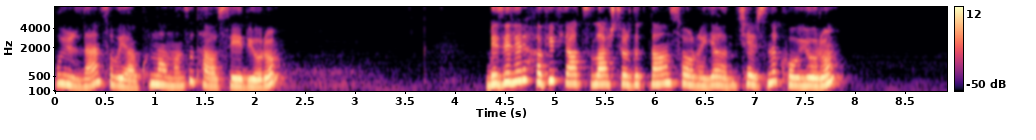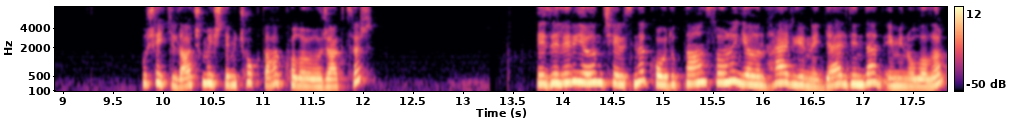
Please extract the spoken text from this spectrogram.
Bu yüzden sıvı yağ kullanmanızı tavsiye ediyorum. Bezeleri hafif yatsılaştırdıktan sonra yağın içerisine koyuyorum. Bu şekilde açma işlemi çok daha kolay olacaktır. Bezeleri yağın içerisine koyduktan sonra yağın her yerine geldiğinden emin olalım.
